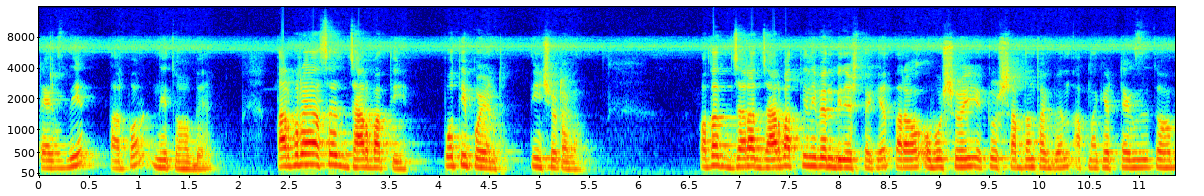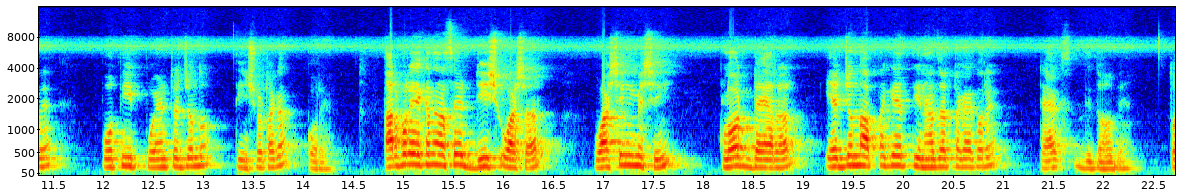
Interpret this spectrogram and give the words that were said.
ট্যাক্স দিয়ে তারপর নিতে হবে। তারপরে আছে জারবাতি, প্রতি পয়েন্ট তিনশো টাকা। অর্থাৎ যারা জারবাতি নেবেন বিদেশ থেকে তারা অবশ্যই একটু সাবধান থাকবেন, আপনাকে ট্যাক্স দিতে হবে প্রতি পয়েন্টের জন্য তিনশো টাকা করে। তারপরে এখানে আছে dish washer washing machine cloth dryer এর জন্য আপনাকে তিন হাজার টাকা করে ট্যাক্স দিতে হবে। তো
